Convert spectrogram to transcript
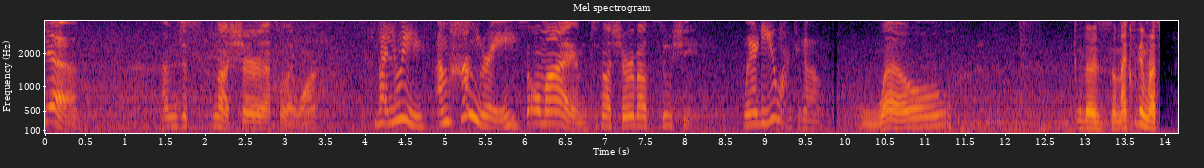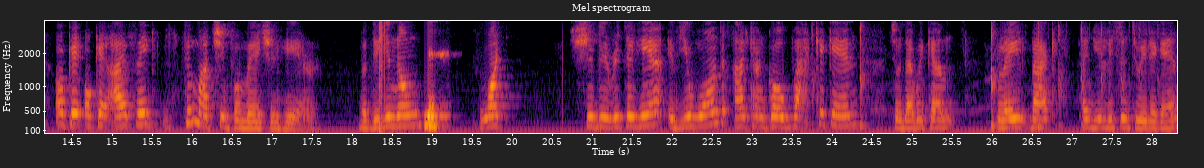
yeah, I'm just not sure that's what I want. But Luis, I'm hungry. So am I. I'm just not sure about sushi. Where do you want to go? Well, there's a Mexican restaurant. Okay, okay, I think too much information here. But do you know Yes. what should be written here? If you want, I can go back again so that we can play it back and you listen to it again.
